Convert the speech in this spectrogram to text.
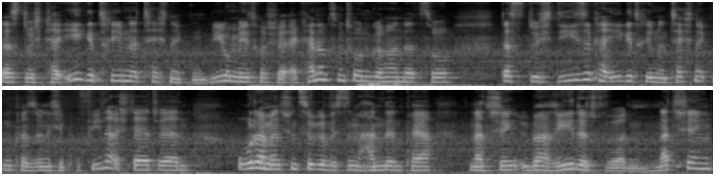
dass durch KI getriebene Techniken, biometrische Erkennungsmethoden gehören dazu, dass durch diese KI getriebenen Techniken persönliche Profile erstellt werden oder Menschen zu gewissem Handeln per Nudging überredet würden. Nudging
